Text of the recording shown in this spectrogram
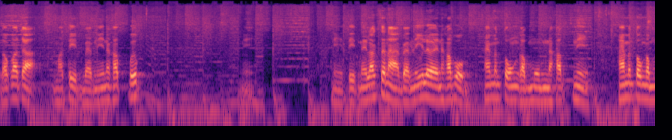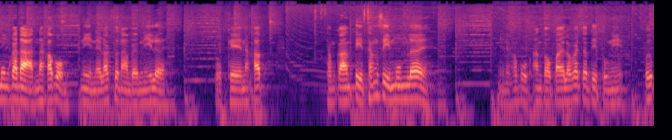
เราก็จะมาติดแบบนี้นะครับปุ๊บ นี่ติดในลักษณะแบบนี้เลยนะครับผมให้มันตรงกับมุมนะครับ นี่ให้มันตรงกับมุมกระดาษนะครับผมนี่ในลักษณะแบบนี้เลยโอเคนะครับทำการติดทั้ง 4 มุมเลยนี่นะครับผมอันต่อไปเราก็จะติดตรงนี้ปุ๊บ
